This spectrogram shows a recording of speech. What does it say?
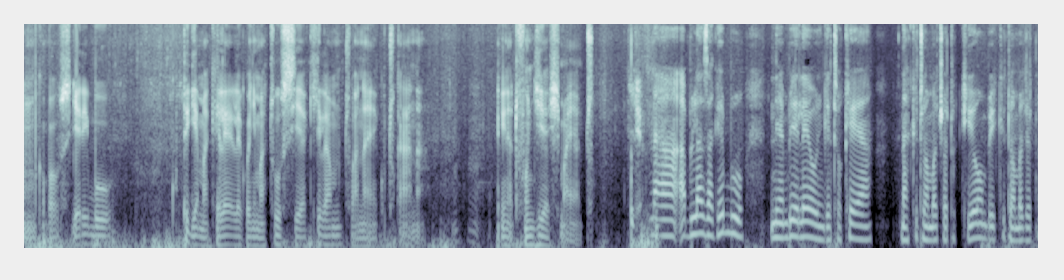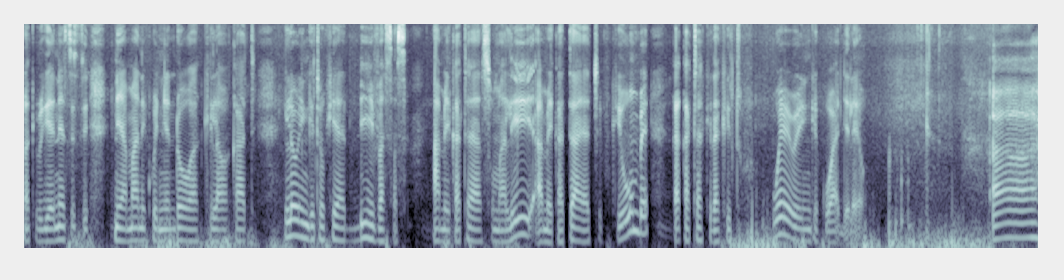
mm, kwamba usijaribu kupiga makelele kwenye matusi ya kila mtu anayekutukana, inatufunjia heshima yetu. Na Abdulaza, hebu niambie, leo ingetokea na kitu ambacho hatukiombi, kitu ambacho tunakipigania sisi ni amani kwenye ndoa kila wakati. Leo ingetokea Diva sasa amekataa ya amekataa ya Chifu Kiumbe, kakataa kila kitu, wewe ingekuwaje leo? Uh,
